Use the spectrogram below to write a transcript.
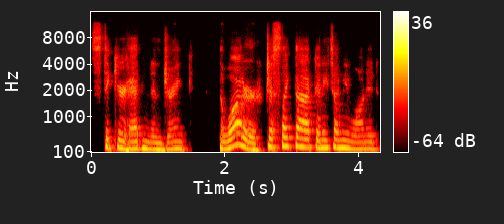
stick your head in and drink the water just like that anytime you wanted.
